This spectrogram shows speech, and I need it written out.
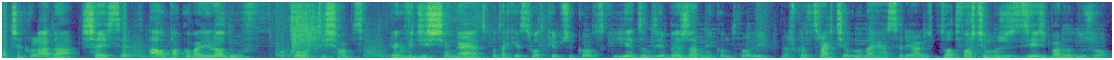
a czekolada 600, a opakowanie lodów około 1000. Jak widzisz, sięgając po takie słodkie przykąski, jedząc je bez żadnej kontroli, przykład w trakcie oglądania serialu, z łatwością możesz zjeść bardzo dużo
